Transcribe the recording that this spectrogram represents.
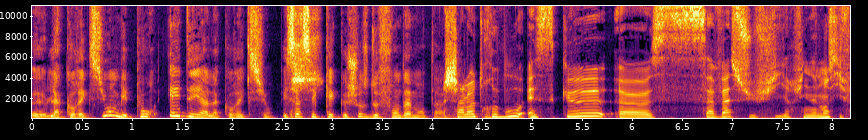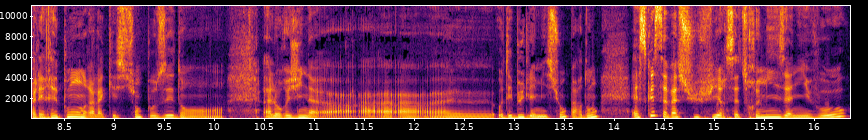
euh, la correction, mais pour aider à la correction. Et ça, c'est quelque chose de fondamental. Charlotte Rebout, est-ce que ça va suffire finalement s'il fallait répondre à la question posée dans, à l'origine, au début de l'émission, pardon, est-ce que ça va suffire cette remise à niveau?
